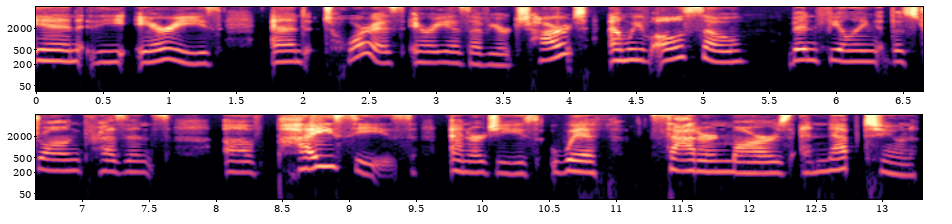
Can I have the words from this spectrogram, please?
in the Aries and Taurus areas of your chart, and we've also been feeling the strong presence of Pisces energies with Saturn, Mars, and Neptune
